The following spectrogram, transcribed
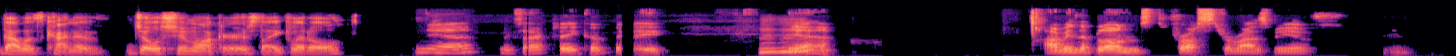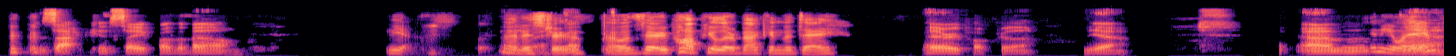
that was kind of Joel Schumacher's like little. Yeah, exactly. Could be. Mhm. Yeah. I mean, the blonde Frost reminds me of Zack in Saved by the Bell. Yeah, that is Anyway, true. yeah, That was very popular back in the day. very popular. Yeah. Um. Anyway, Yeah.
